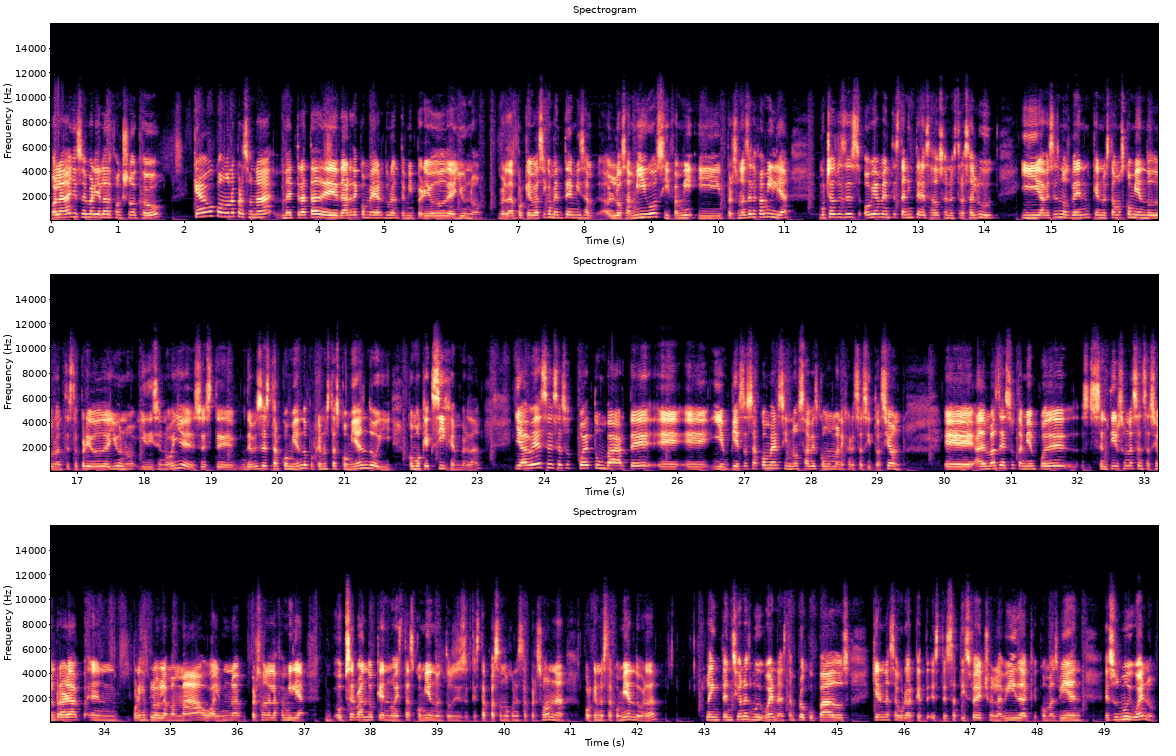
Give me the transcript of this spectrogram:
Hola, yo soy Mariela de Functional Co. ¿Qué hago cuando una persona me trata de dar de comer durante mi periodo de ayuno? ¿Verdad? Porque básicamente los amigos y, y personas de la familia muchas veces obviamente están interesados en nuestra salud y a veces nos ven que no estamos comiendo durante este periodo de ayuno y dicen, oye, este, debes estar comiendo, ¿por qué no estás comiendo? Y como que exigen, ¿verdad? Y a veces eso puede tumbarte eh, eh, y empiezas a comer si no sabes cómo manejar esa situación. Eh, además de eso, también puede sentirse una sensación rara en, por ejemplo, la mamá o alguna persona de la familia observando que no estás comiendo. Entonces, ¿qué está pasando con esta persona? ¿Por qué no está comiendo, verdad? La intención es muy buena, están preocupados, quieren asegurar que estés satisfecho en la vida, que comas bien, eso es muy bueno.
